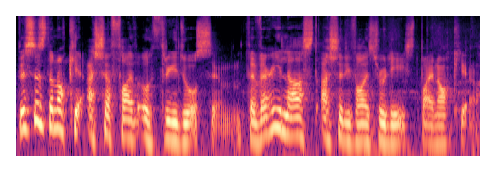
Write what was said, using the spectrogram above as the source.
This is the Nokia Asha 503 Dual SIM, the very last Asha device released by Nokia.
